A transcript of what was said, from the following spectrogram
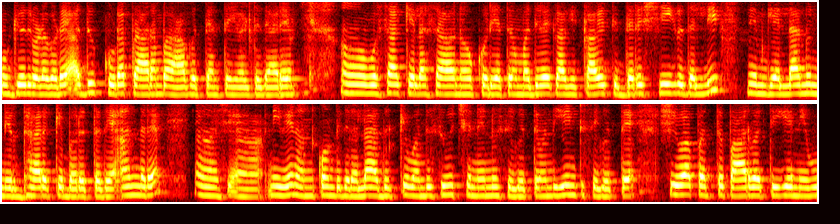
ಮುಗಿಯೋದ್ರೊಳಗಡೆ ಅದು ಕೂಡ ಪ್ರಾರಂಭ ಆಗುತ್ತೆ ಅಂತ ಹೇಳ್ತಿದ್ದಾರೆ. ಹೊಸ ಕೆಲಸ, ನೌಕರಿ ಅಥವಾ ಮದುವೆಗಾಗಿ ಕಾಯುತ್ತಿದ್ದರೆ ಶೀಘ್ರದಲ್ಲಿ ನಿಮಗೆ ಎಲ್ಲಾನು ನಿರ್ಧಾರಕ್ಕೆ ಬರುತ್ತದೆ. ಅಂದರೆ ನೀವೇನು ಅಂದ್ಕೊಂಡಿದ್ದೀರಲ್ಲ ಅದಕ್ಕೆ ಒಂದು ಸೂಚನೆಯೂ ಸಿಗುತ್ತೆ, ಒಂದು ಹಿಂಟ್ ಸಿಗುತ್ತೆ. ಶಿವ ಮತ್ತು ಪಾರ್ವತಿಗೆ ನೀವು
